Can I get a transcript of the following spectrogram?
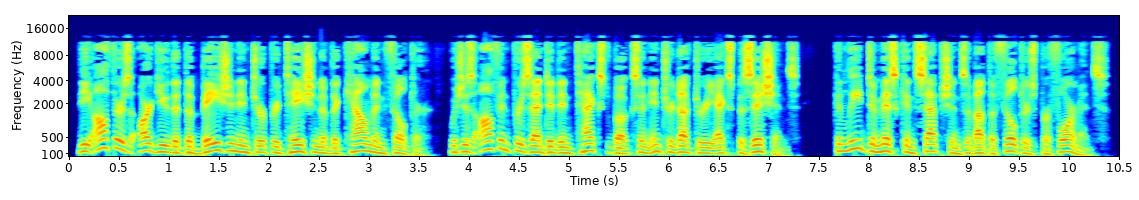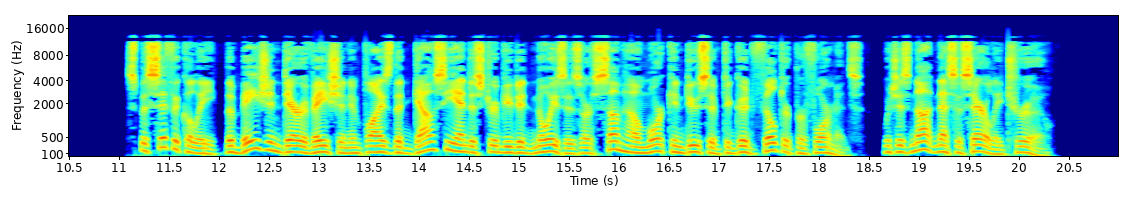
The authors argue that the Bayesian interpretation of the Kalman filter, which is often presented in textbooks and introductory expositions, can lead to misconceptions about the filter's performance. Specifically, the Bayesian derivation implies that Gaussian distributed noises are somehow more conducive to good filter performance, which is not necessarily true.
